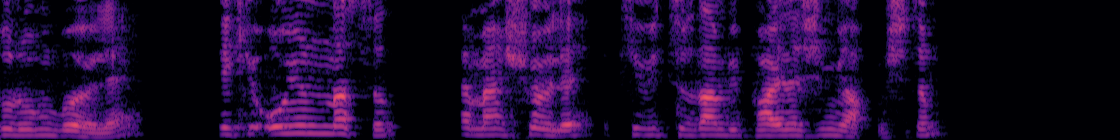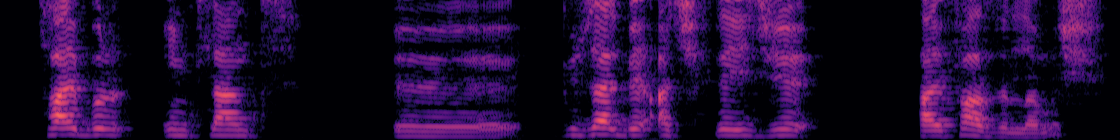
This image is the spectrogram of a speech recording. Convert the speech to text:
Durum böyle. Peki oyun nasıl? Hemen şöyle Twitter'dan bir paylaşım yapmıştım. Cyber Implant e, güzel bir açıklayıcı sayfa hazırlamış.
